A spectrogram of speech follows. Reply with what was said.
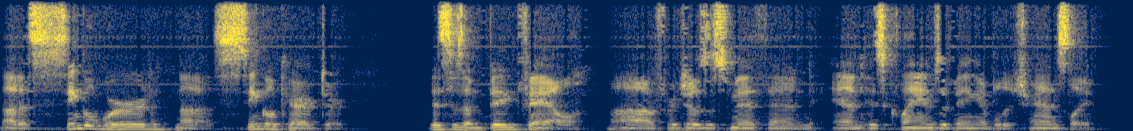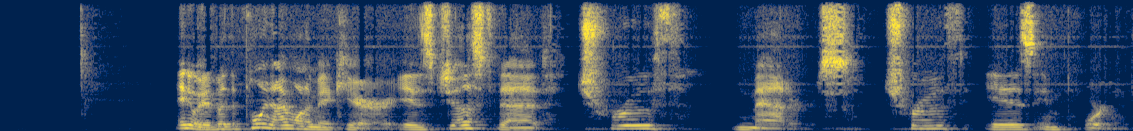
Not a single word, not a single character. This is a big fail uh, for Joseph Smith and, and his claims of being able to translate. Anyway, but the point I want to make here is just that truth matters. Truth is important,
